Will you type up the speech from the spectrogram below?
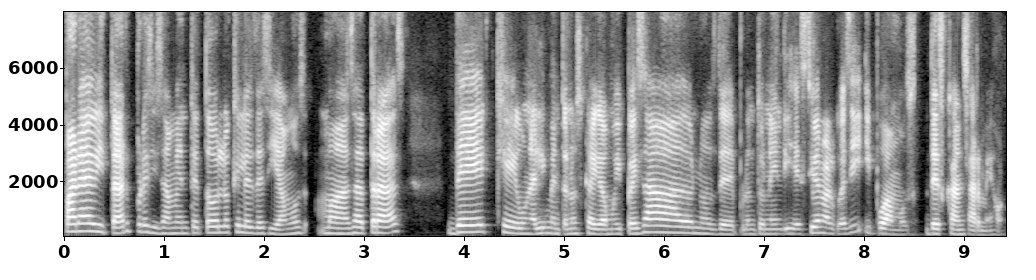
para evitar precisamente todo lo que les decíamos más atrás de que un alimento nos caiga muy pesado, nos dé de pronto una indigestión o algo así y podamos descansar mejor.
